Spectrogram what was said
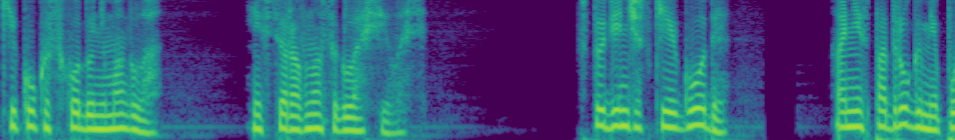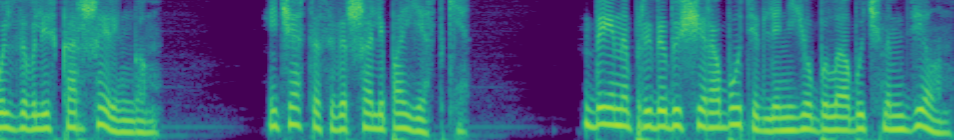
Кикука сходу не могла. И все равно согласилась. В студенческие годы они с подругами пользовались каршерингом и часто совершали поездки. Да и на предыдущей работе для нее было обычным делом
